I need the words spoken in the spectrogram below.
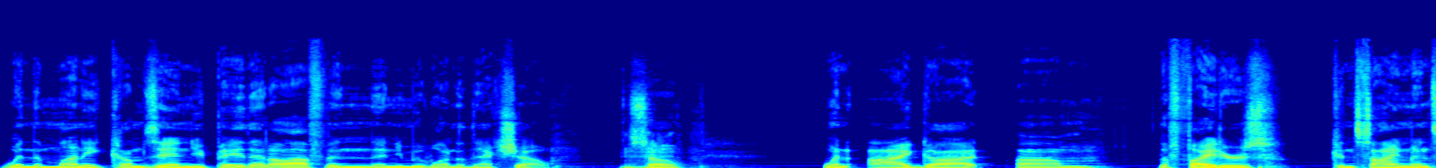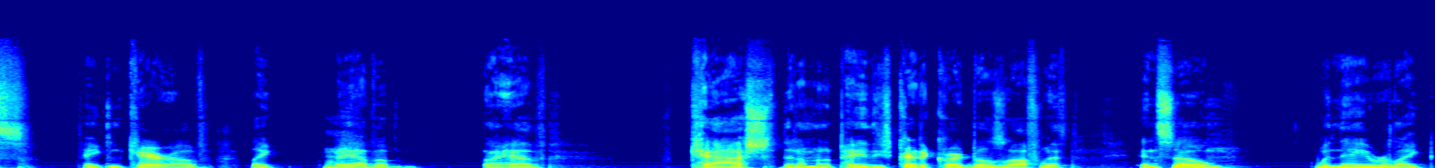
when the money comes in, you pay that off, and then you move on to the next show. So when I got um, the fighters consignments taken care of, like hmm. I have a, I have cash that I'm going to pay these credit card bills off with, and so when they were like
